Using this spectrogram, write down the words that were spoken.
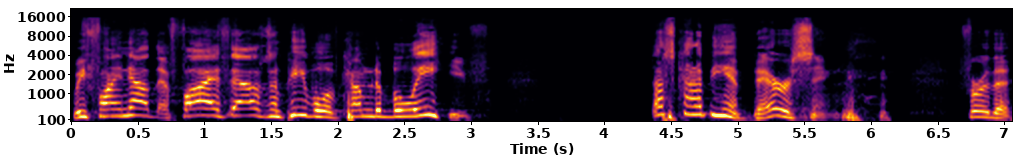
We find out that 5,000 people have come to believe. That's got to be embarrassing for the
